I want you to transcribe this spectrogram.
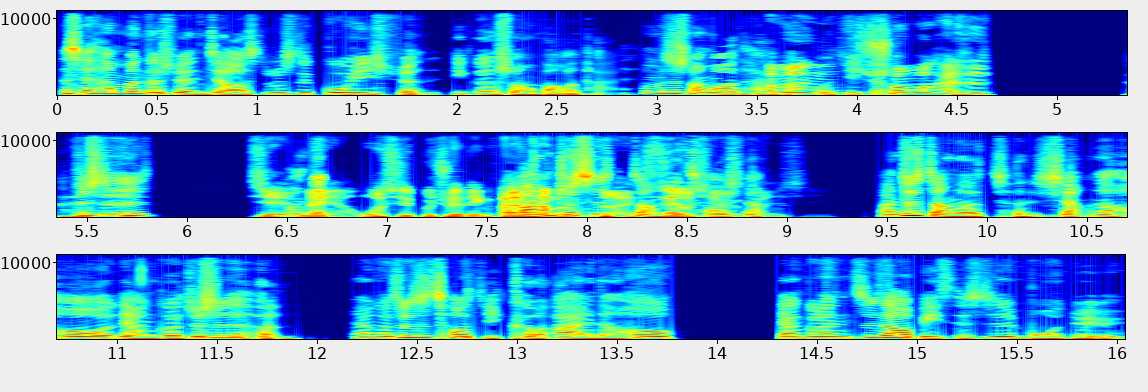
而且他们的选角是不是故意选一个双胞胎？他们是双胞胎，他们我记得双胞胎是就是姐妹啊，我其实不确定，反正他们就是长得超像。反正就长得很像，然后两个就是很两个就是超级可爱，然后两个人知道彼此是母女，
